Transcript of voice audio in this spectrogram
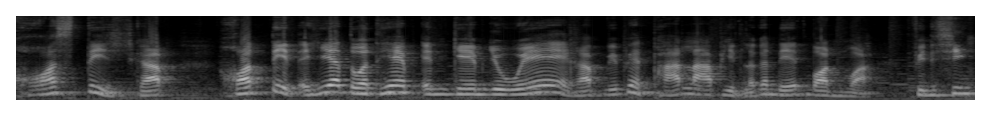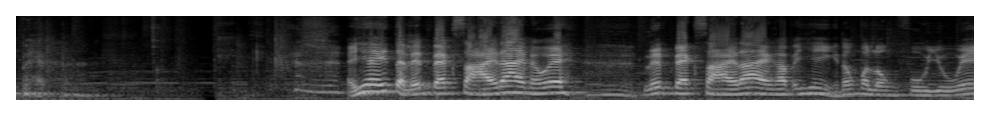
คอสติชครับคอสติดไอเหี้ยตัวเทพเอ็นเกมยูเว่ครับ วิเพทพาร์ทลาผิดแล้วก็เดดบอลว่ะ ฟินิชชิ่งแปด ไอ้เหี้ยแต่เล่นแบ็กซ้ายได้นะเว้ยเล่นแบ็กซ้ายได้ครับไอ้เหี้ยอย่างงี้ต้องมาลงฟูลยูเว่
